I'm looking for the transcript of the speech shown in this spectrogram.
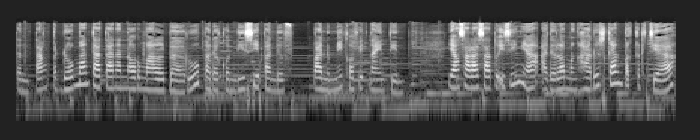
tentang pedoman tatanan normal baru pada kondisi pandemi COVID-19. Yang salah satu isinya adalah mengharuskan pekerja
